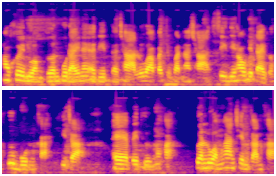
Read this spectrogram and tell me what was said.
เฮาเคยล่วงเกินผู้ใดในอดีตชาติหรือว่าปัจจุบันชาติสิ่งที่เฮาเฮ็ดได้ก็คือบุญค่ะ ที่จะแผ่ไปถึงเนาะค่ะ เพื่อนร่วมงานเช่นกันค่ะ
